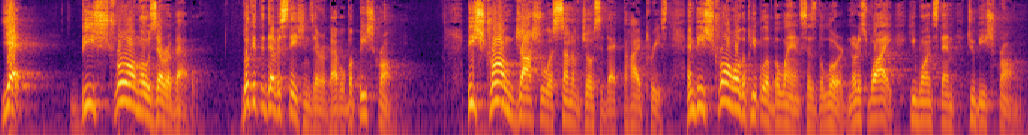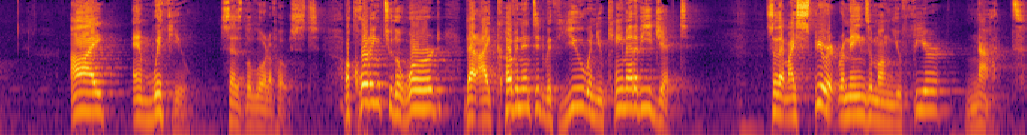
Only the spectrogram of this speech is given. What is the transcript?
Yet, be strong, O Zerubbabel. Look at the devastation, Zerubbabel, but be strong. Be strong, Joshua, son of Josedech, the high priest, and be strong, all the people of the land, says the Lord. Notice why he wants them to be strong. I am with you, says the Lord of hosts, according to the word that I covenanted with you when you came out of Egypt, so that my spirit remains among you. Fear not.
